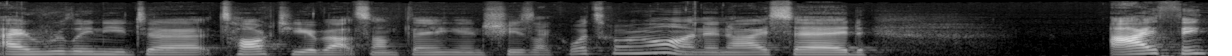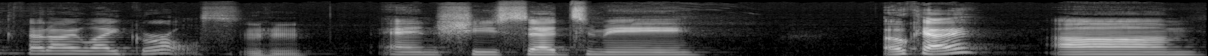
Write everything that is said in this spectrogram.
I really need to talk to you about something. And she's like, What's going on? And I said, I think that I like girls. Mm-hmm. And she said to me, Okay. Um,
